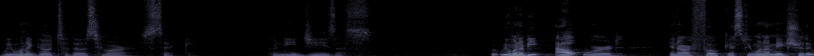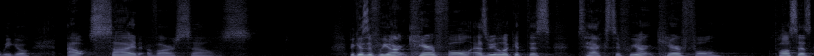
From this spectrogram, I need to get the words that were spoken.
We want to go to those who are sick, who need Jesus. We want to be outward in our focus. We want to make sure that we go outside of ourselves. Because if we aren't careful, as we look at this text, if we aren't careful, Paul says,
